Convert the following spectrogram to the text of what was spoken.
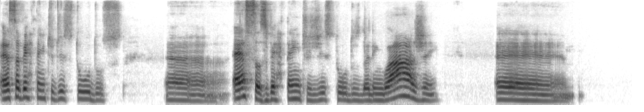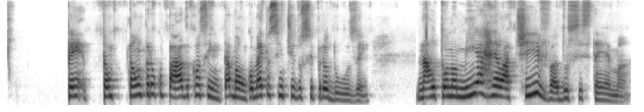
Essa vertente de estudos, é, essas vertentes de estudos da linguagem, é, tão preocupados com assim, tá bom, como é que os sentidos se produzem? Na autonomia relativa do sistema.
